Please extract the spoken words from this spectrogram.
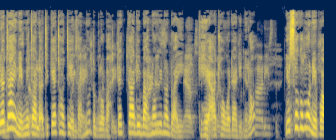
ဒတိုင်နေမိတလတကဲထော့တဲ့အစာနော်တဘလဘာတကာဒီဘာနော်ကိနော်ဒွိုင်ကေဟဲအာထောဝဒါဒီနေလောယဆုကမောနေပွာ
